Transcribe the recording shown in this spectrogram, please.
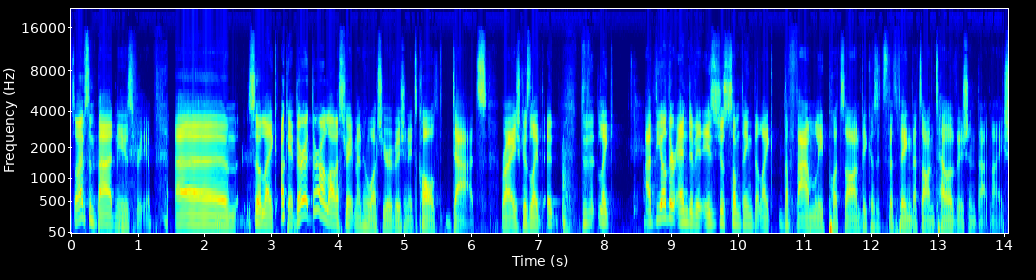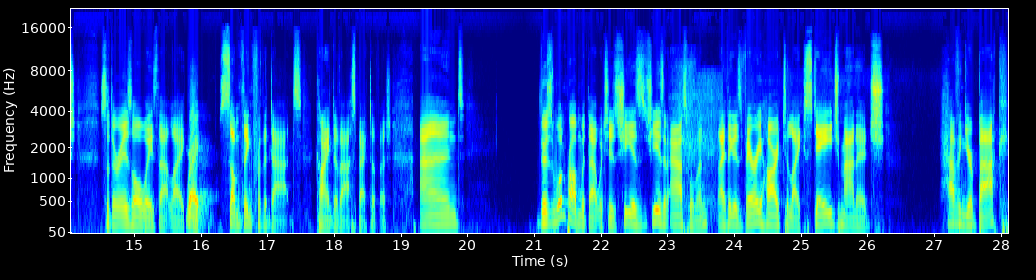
So I have some bad news for you. Um, so like, okay, there there are a lot of straight men who watch Eurovision. It's called dads, right? Because like, it, th- like at the other end of it is just something that like the family puts on because it's the thing that's on television that night. So there is always that like right. something for the dads kind of aspect of it, and. There's one problem with that, which is she is she is an ass woman. I think it's very hard to like stage manage having your back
